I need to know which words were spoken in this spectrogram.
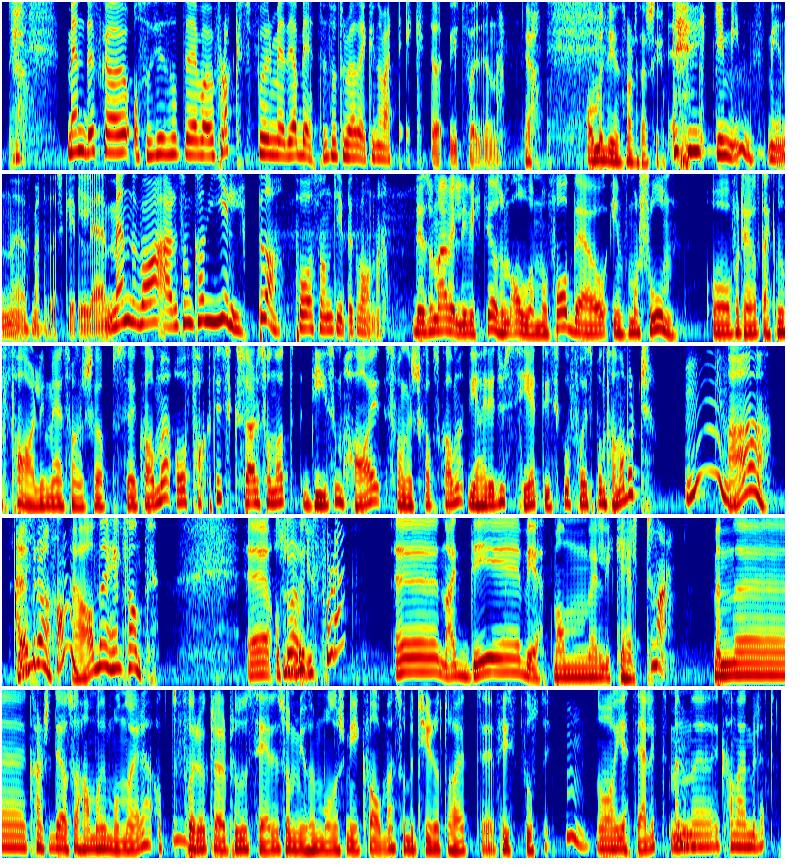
Men det skal jo også sies at det var jo flaks, for med diabetes så tror jeg det kunne vært ekstra utfordrende. Ja. Og med din smerteterskel. Ikke minst min eh, smerteterskel. Men hva er det som kan hjelpe da, på sånn type kvalme? Det som er veldig viktig, og som alle må få, det er jo informasjon. Og fortelle at det er ikke noe farlig med svangerskapskvalme. Og faktisk så er det sånn at de som har svangerskapskvalme, de har redusert risiko for spontanabort. Ah, det er, Er det bra. sant? Ja, det er helt sant. Eh, det- Hvorfor det? Eh, nei, det vet man vel ikke helt. Nei. Men øh, kanskje det også har med hormonene å gjøre. At for å klare å produsere så mye hormoner som gir kvalme, så betyr det at du har et eh, friskt foster. Nå gjetter jeg litt, men øh, kan være en mulighet.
